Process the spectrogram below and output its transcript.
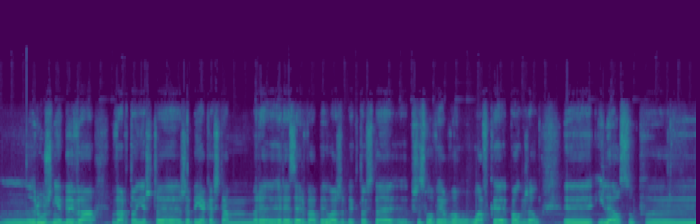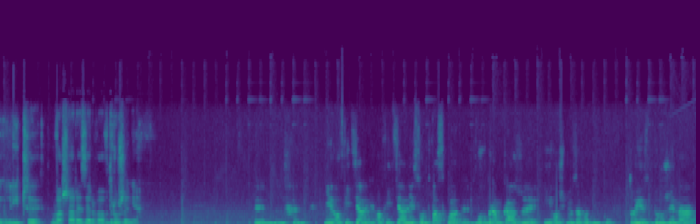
mm, różnie bywa. Warto jeszcze, żeby jakaś tam re rezerwa była, żeby ktoś tę e, przysłowiową ławkę pogrzał. Ile osób liczy wasza rezerwa w drużynie? Y, Nie, oficjalnie. Oficjalnie są dwa składy. Dwóch bramkarzy i ośmiu zawodników. To jest drużyna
